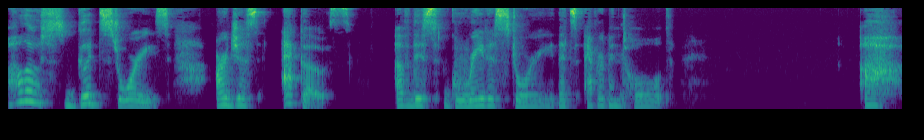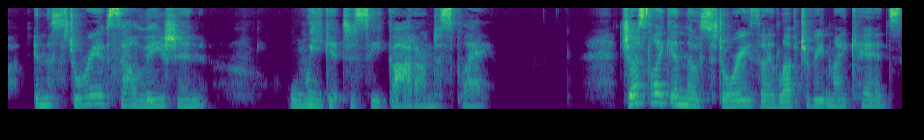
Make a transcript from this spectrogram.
all those good stories are just echoes of this greatest story that's ever been told. Ah, in the story of salvation, we get to see God on display. Just like in those stories that I love to read my kids,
